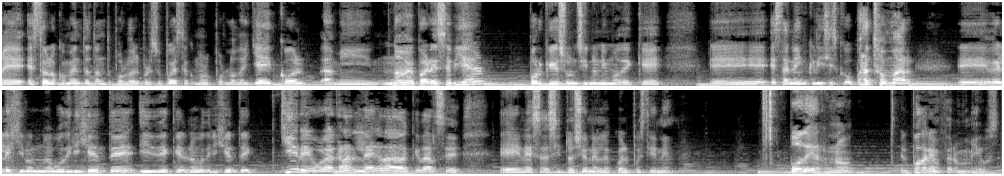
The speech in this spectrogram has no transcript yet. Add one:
eh, esto lo comento tanto por lo del presupuesto como por lo de Jade Cole. A mí no me parece bien porque es un sinónimo de que eh, están en crisis como para tomar, eh, elegir un nuevo dirigente y de que el nuevo dirigente quiere o le agrada quedarse en esa situación en la cual pues tiene poder, ¿no? El poder enfermo, amigos.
